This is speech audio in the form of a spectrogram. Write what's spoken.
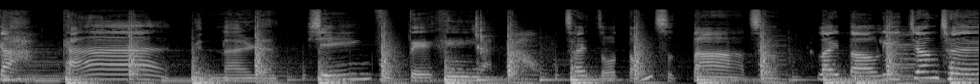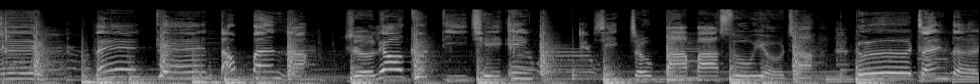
嘎，看云南人幸福得很，才坐动次打车来到丽江城。那天到班呐，热了可地勤，西周粑粑酥油茶，哥真的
